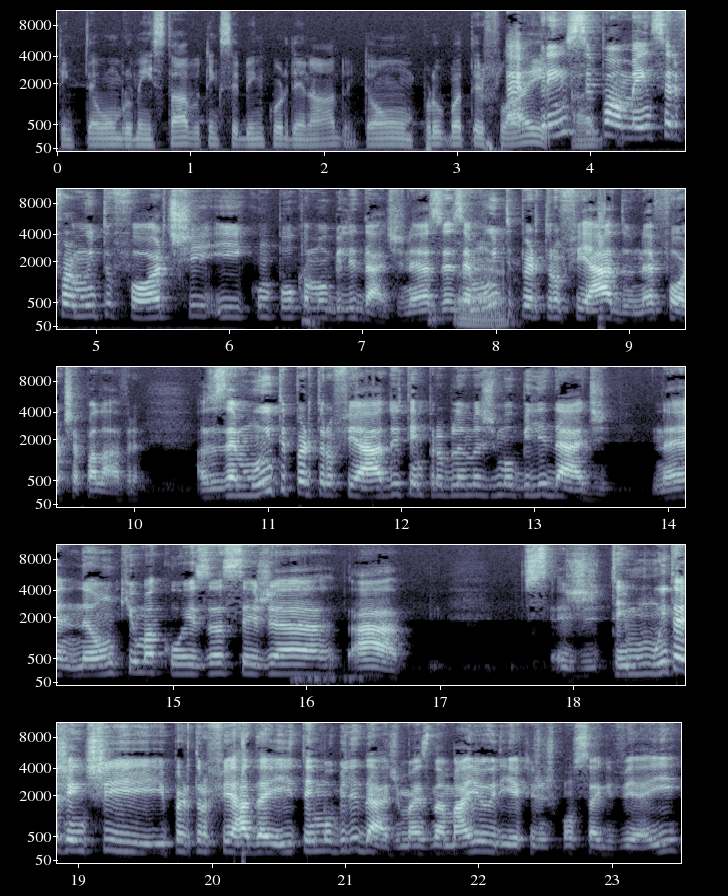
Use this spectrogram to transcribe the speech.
tem que ter o ombro bem estável, tem que ser bem coordenado. Então, para o butterfly. principalmente a... se ele for muito forte e com pouca mobilidade, né? Às vezes é, muito hipertrofiado, né? Forte a palavra. às vezes é muito hipertrofiado e tem problemas de mobilidade, né? Não que uma coisa seja ah, tem muita gente hipertrofiada aí tem mobilidade, mas na maioria que a gente consegue ver aí,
